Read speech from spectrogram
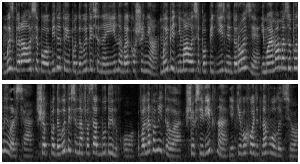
Ми збиралися пообідати і подивитися на її нове кошеня. Ми піднімалися по під'їзній дорозі, і моя мама зупинилася, щоб подивитися на фасад будинку. Вона помітила, що всі вікна, які виходять на вулицю,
